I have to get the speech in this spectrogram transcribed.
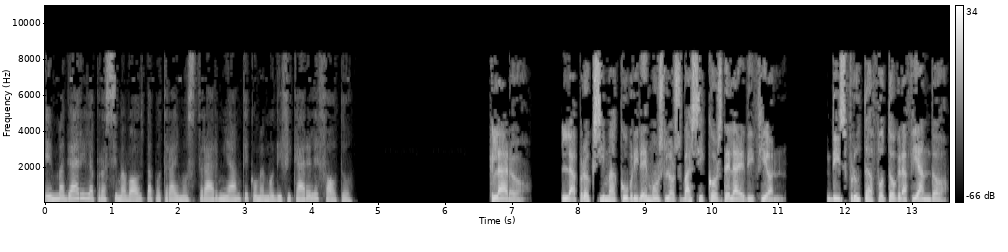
E magari la prossima volta potrai mostrarmi anche come modificare le foto. Claro. La próxima cubriremos los básicos de la edición. Disfruta fotografiando.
